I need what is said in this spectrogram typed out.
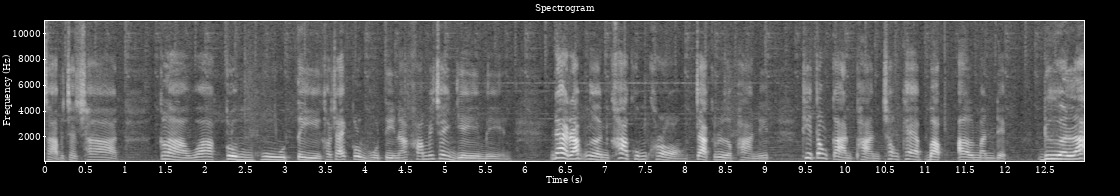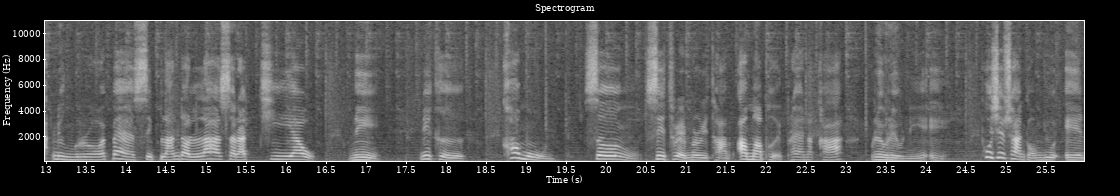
สหประชาชาติ กล่าวว่ากลุ่มฮูตีเขาใช้กลุ่มฮูตีนะคะ ไม่ใช่เยเมน ได้รับเงินค่าคุ้มครองจากเรือพาณิชย์ ที่ต้องการผ่านช่องแคบบับอัลมันเดบเดือนละ 180 ล้านดอลลาร์สหรัฐเชียว นี่ นี่คือข้อมูลซึ่ง Sea Trade Maritime เอามาเผยแพร่นะคะ เร็วๆนี้เอง ผู้เชี่ยวชาญของ UN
